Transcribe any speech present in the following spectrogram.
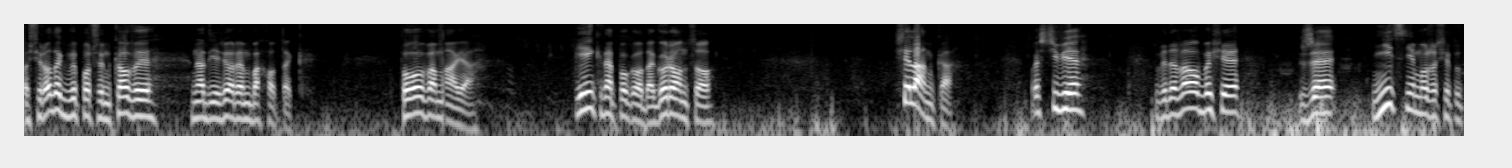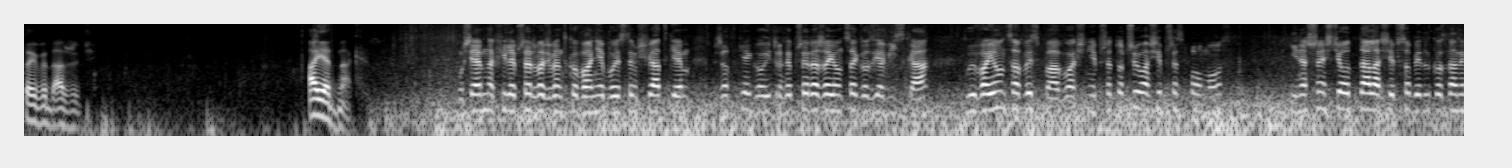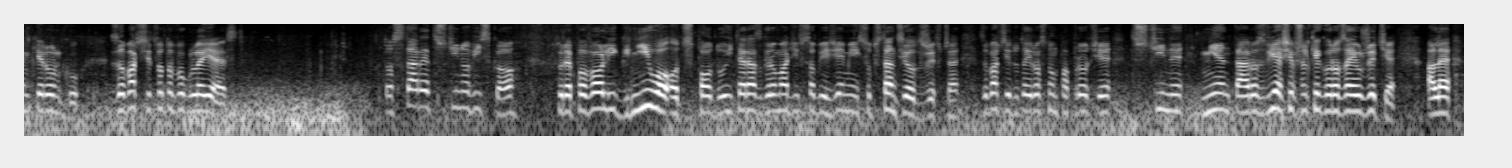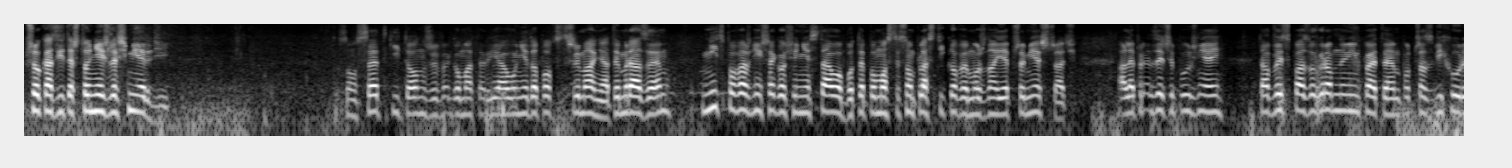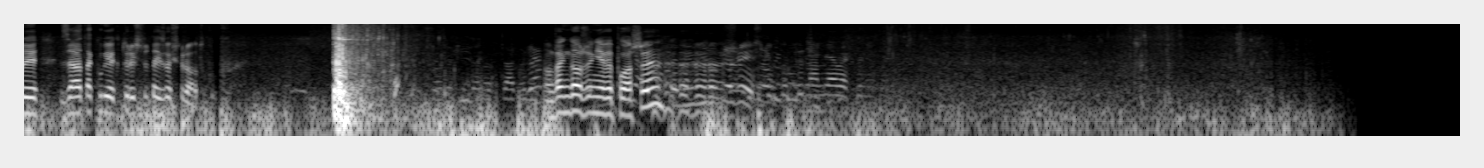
Ośrodek wypoczynkowy nad jeziorem Bachotek. Połowa maja. Piękna pogoda, gorąco. Sielanka. Właściwie wydawałoby się, że nic nie może się tutaj wydarzyć. A jednak. Musiałem na chwilę przerwać wędkowanie, bo jestem świadkiem rzadkiego i trochę przerażającego zjawiska. Pływająca wyspa właśnie przetoczyła się przez pomost i na szczęście oddala się w sobie tylko w danym kierunku. Zobaczcie, co to w ogóle jest. To stare trzcinowisko, które powoli gniło od spodu i teraz gromadzi w sobie ziemię i substancje odżywcze. Zobaczcie, tutaj rosną paprocie, trzciny, mięta, rozwija się wszelkiego rodzaju życie, ale przy okazji też to nieźle śmierdzi. Tu są setki ton żywego materiału nie do powstrzymania. Tym razem nic poważniejszego się nie stało, bo te pomosty są plastikowe, można je przemieszczać, ale prędzej czy później ta wyspa z ogromnym impetem podczas wichury zaatakuje któryś tutaj z ośrodków. Węgorzy nie wypłoszy?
